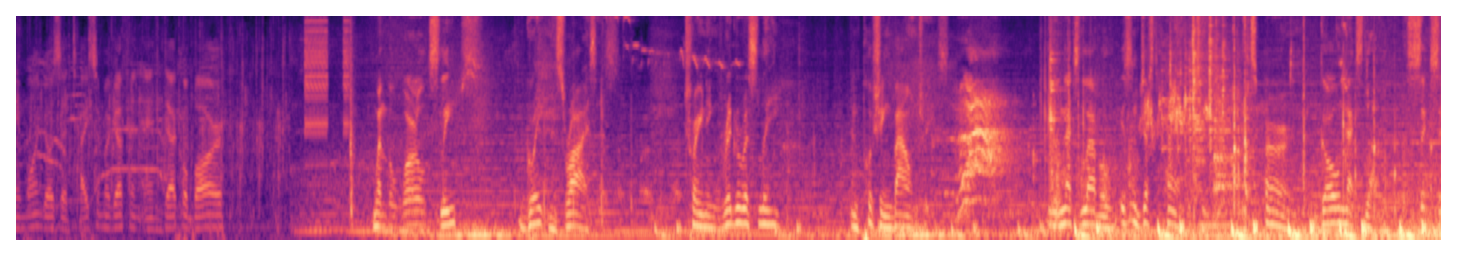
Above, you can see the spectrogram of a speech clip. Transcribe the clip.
Game one goes to Tyson McGuffin and Dekel Bar. When the world sleeps, greatness rises. Training rigorously and pushing boundaries. The next level isn't just handed to you, it's earned. Go next level with 6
